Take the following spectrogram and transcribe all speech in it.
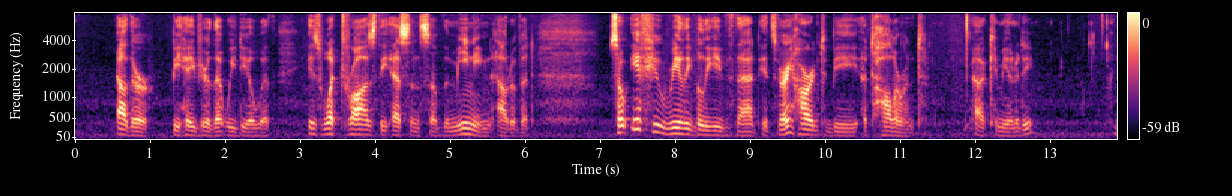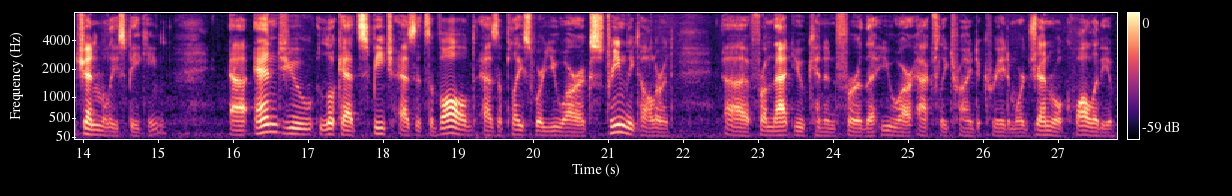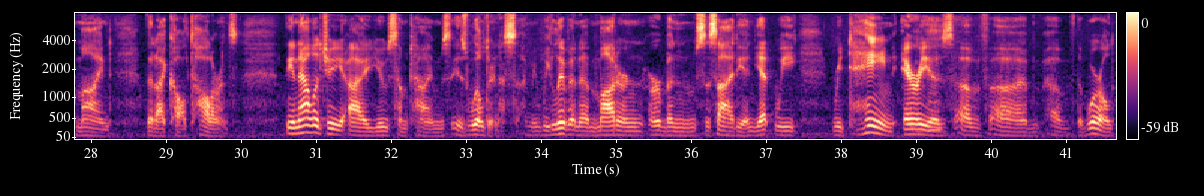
other behavior that we deal with is what draws the essence of the meaning out of it. So if you really believe that it's very hard to be a tolerant uh, community, generally speaking, uh, and you look at speech as it's evolved as a place where you are extremely tolerant, uh, from that you can infer that you are actually trying to create a more general quality of mind that I call tolerance. The analogy I use sometimes is wilderness. I mean, we live in a modern urban society, and yet we retain areas of, uh, of the world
